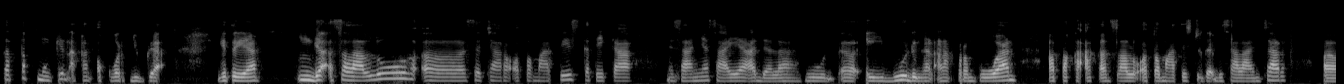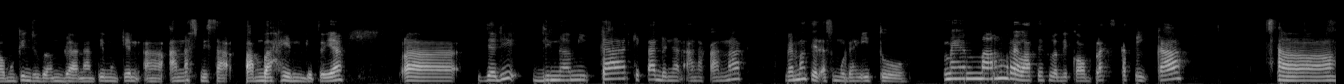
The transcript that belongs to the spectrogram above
tetap mungkin akan awkward juga gitu ya. Nggak selalu uh, secara otomatis ketika misalnya saya adalah bu, uh, ibu dengan anak perempuan apakah akan selalu otomatis juga bisa lancar uh, mungkin juga enggak nanti mungkin uh, Anas bisa tambahin gitu ya uh, jadi dinamika kita dengan anak-anak memang tidak semudah itu memang relatif lebih kompleks ketika uh,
